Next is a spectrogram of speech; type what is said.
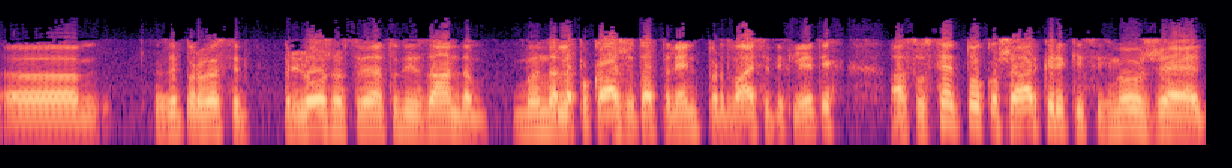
Uh, zdaj prvo je priložnost seveda tudi za njega, da vendarle pokaže ta talent pri 20 letih. A so vse to košarkari, ki si jih imel že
